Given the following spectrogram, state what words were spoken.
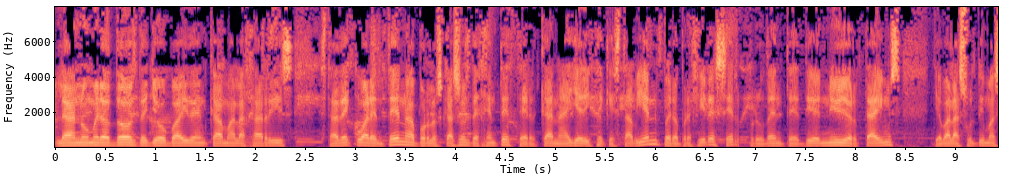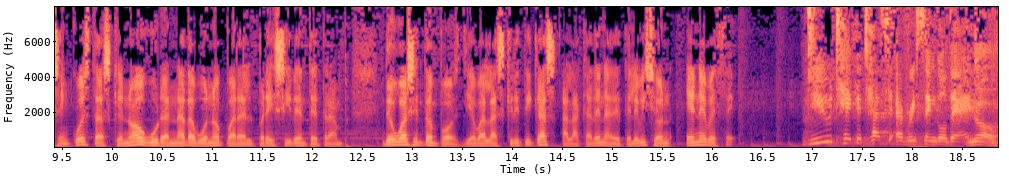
la número dos de Joe Biden, Kamala Harris, está de cuarentena por los casos de gente cercana. Ella dice que está bien, pero prefiere ser prudente. The New York Times lleva las últimas encuestas que no auguran nada bueno para el presidente Trump. The Washington Post lleva las críticas a la cadena de televisión NBC. Do you take a test every single day? No,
